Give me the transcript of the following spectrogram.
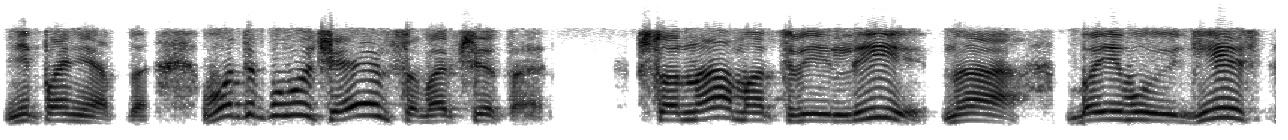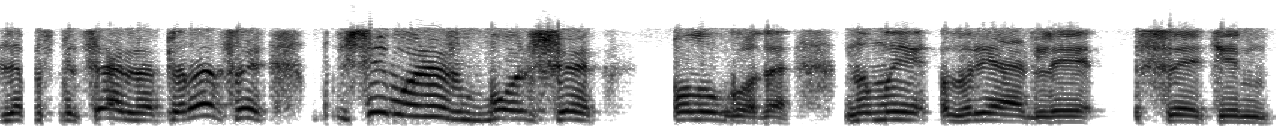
непонятно. Вот и получается вообще-то, что нам отвели на боевую действие, на специальную операцию всего лишь больше полугода. Но мы вряд ли с этим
